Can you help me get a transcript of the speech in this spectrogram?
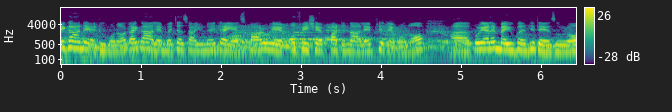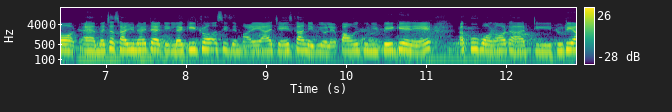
တိုက်ကနဲ့အတူပေါ့နော်တိုက်ကလည်း Manchester United ရဲ့ Sparrow ရဲ့ official partner လည်းဖြစ်တယ်ပေါ့နော်အာကိုရီးယားလည်း Man U fan ဖြစ်တယ်ဆိုတော့အဲ Manchester United ဒီ Lucky Draw အစီအစဉ်မှာတွေက James ကနေပြီးတော့လည်းပါဝင်ကူညီပေးခဲ့တယ်အခုပေါ့နော်ဒါဒီဒုတိယ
